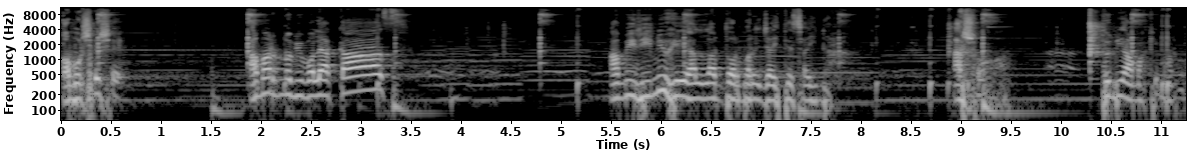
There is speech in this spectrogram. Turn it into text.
অবশেষে আমার নবী বলে, আকাশ, আমি ঋণী হয়ে আল্লাহর দরবারে যাইতে চাই না। আসো, তুমি আমাকে মারো।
